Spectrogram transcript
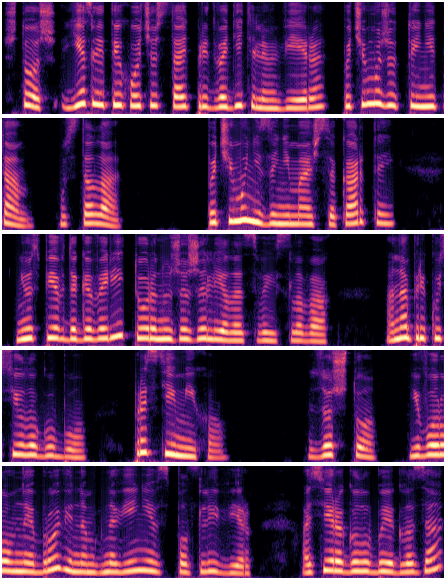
«Что ж, если ты хочешь стать предводителем веера, почему же ты не там, у стола? Почему не занимаешься картой?» Не успев договорить, Торан уже жалела о своих словах. Она прикусила губу. «Прости, Михал». «За что?» Его ровные брови на мгновение всползли вверх, а серо-голубые глаза,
